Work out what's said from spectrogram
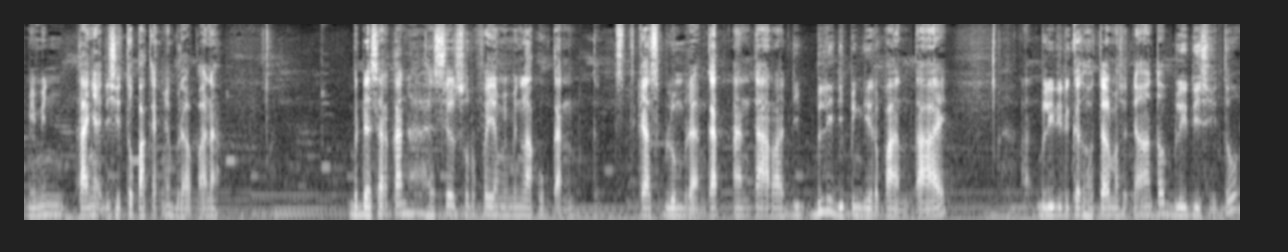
Mimin tanya di situ paketnya berapa. Nah, berdasarkan hasil survei yang Mimin lakukan ketika sebelum berangkat antara dibeli di pinggir pantai, beli di dekat hotel maksudnya atau beli di situ,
